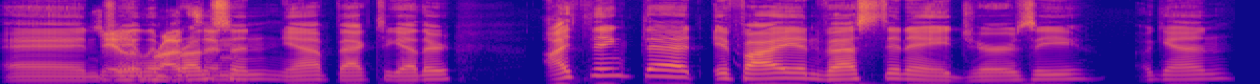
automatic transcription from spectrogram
and Jalen Jalen Brunson. Brunson. yeah, back together. I think that if I invest in a jersey again,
